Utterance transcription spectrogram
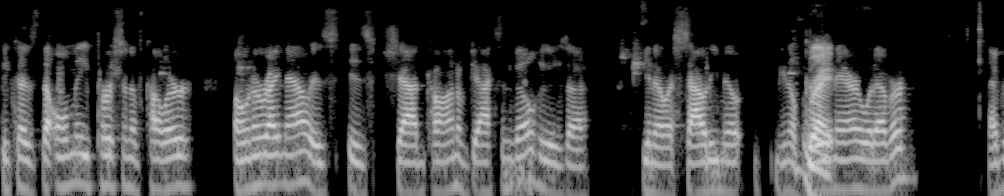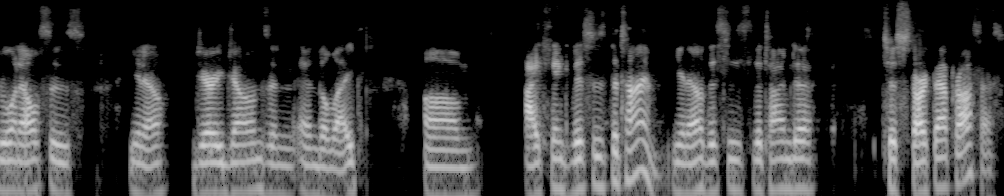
because the only person of color owner right now is is Shad Khan of Jacksonville, who's a, you know, a Saudi, mil- you know, billionaire or whatever. Everyone else is, you know, Jerry Jones and and the like. Um, I think this is the time. You know, this is the time to to start that process.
